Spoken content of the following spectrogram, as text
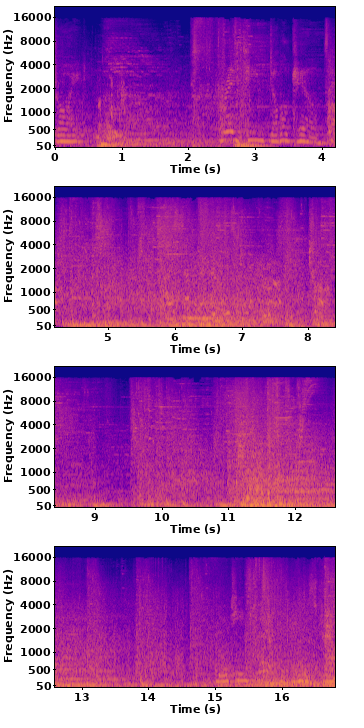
Destroyed. Red team double kill. A summoner has disconnected. Blue team's turret has been destroyed.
